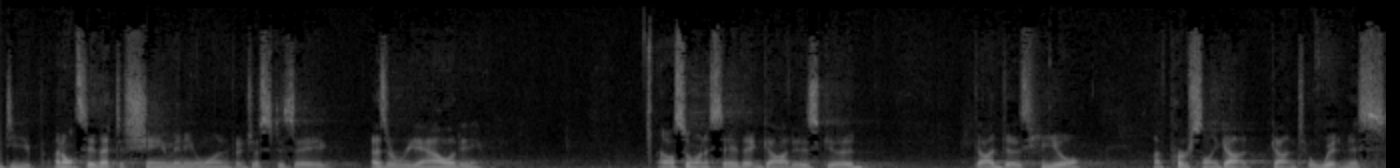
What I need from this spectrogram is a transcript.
deep. I don't say that to shame anyone, but just as a, as a reality. I also want to say that God is good. God does heal. I've personally got, gotten to witness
